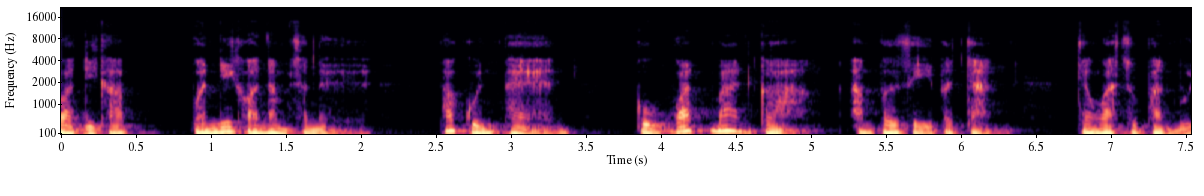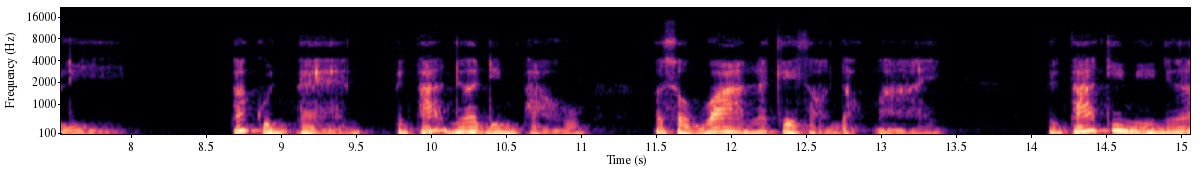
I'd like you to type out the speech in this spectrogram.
วัสดีครับ วันนี้ขอนำเสนอ พระขุนแผน กุวัดบ้านกลางอำเภอศรีประจันจังหวัดสุพรรณบุรี พระขุนแผนเป็นพระเนื้อดินเผา ผสมว่านและเกสรดอกไม้ เป็นพระที่มีเนื้อ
